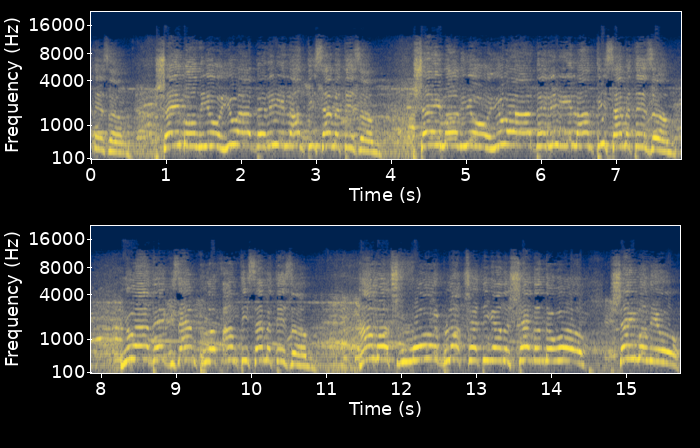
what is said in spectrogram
anti-Semitism. Shame on you. You are the real anti-Semitism. Shame on you. You are the real anti-Semitism. You are the example of anti-Semitism. How much more bloodshed are you to shed in the world? Shame on you.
